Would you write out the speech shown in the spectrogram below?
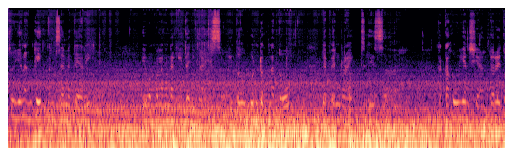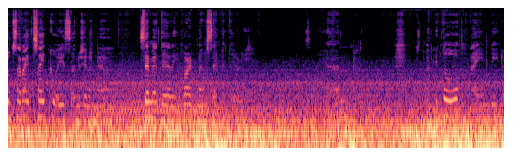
So, yan ang gate ng cemetery. Iwan ko lang nakita nyo guys. So, ito bundok na to, left and right is uh, kakahuyan siya. Pero itong sa right side ko is ano siya ng uh, cemetery, part ng cemetery. So, yan. At ito, ay hindi nyo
